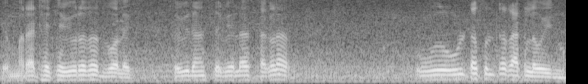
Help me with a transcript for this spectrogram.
ते मराठ्याच्या विरोधात बोलायचं. तर विधानसभेला सगळा उ उलटा सुलटा राखलं होईल मग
